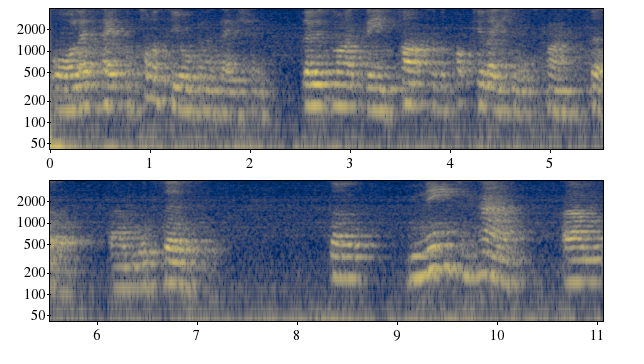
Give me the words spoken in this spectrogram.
Or let's say it's a policy organisation, those might be parts of the population it's trying to serve um, with services. So you need to have um,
